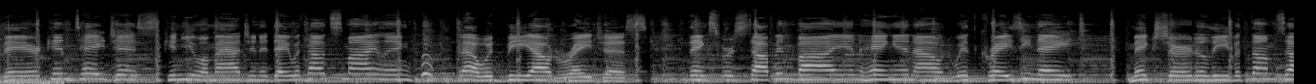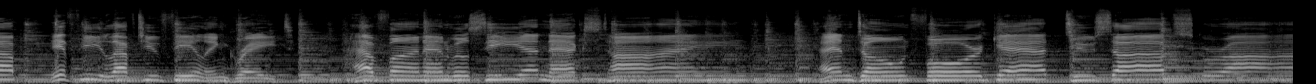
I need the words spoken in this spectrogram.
They're contagious. Can you imagine a day without smiling? That would be outrageous. Thanks for stopping by and hanging out with Crazy Nate. Make sure to leave a thumbs up if he left you feeling great. Have fun and we'll see you next time. And don't forget to subscribe.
